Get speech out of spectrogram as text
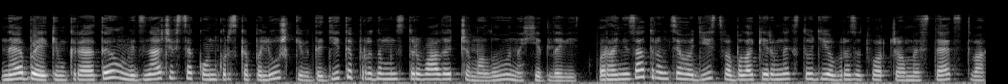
Неабияким креативом відзначився конкурс капелюшків, де діти продемонстрували чималу винахідливість. Організатором цього дійства була керівник студії образотворчого мистецтва,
